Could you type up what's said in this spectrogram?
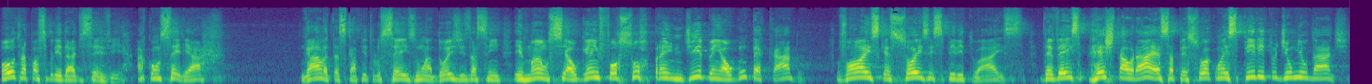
Outra possibilidade de servir, aconselhar. Gálatas capítulo 6, 1 a 2 diz assim: Irmãos, se alguém for surpreendido em algum pecado, vós que sois espirituais, deveis restaurar essa pessoa com espírito de humildade.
